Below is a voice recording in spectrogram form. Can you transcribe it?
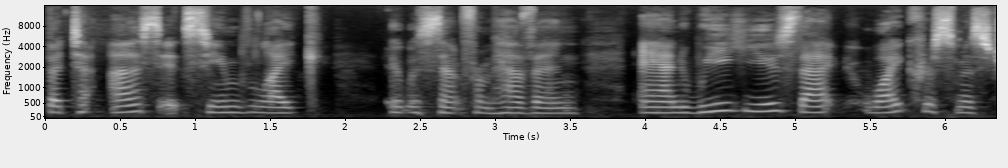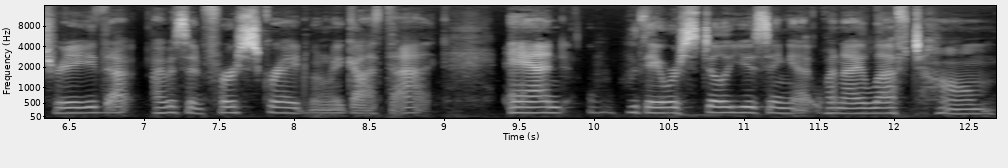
But to us, it seemed like it was sent from heaven. And we used that white Christmas tree that I was in first grade when we got that. And they were still using it when I left home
